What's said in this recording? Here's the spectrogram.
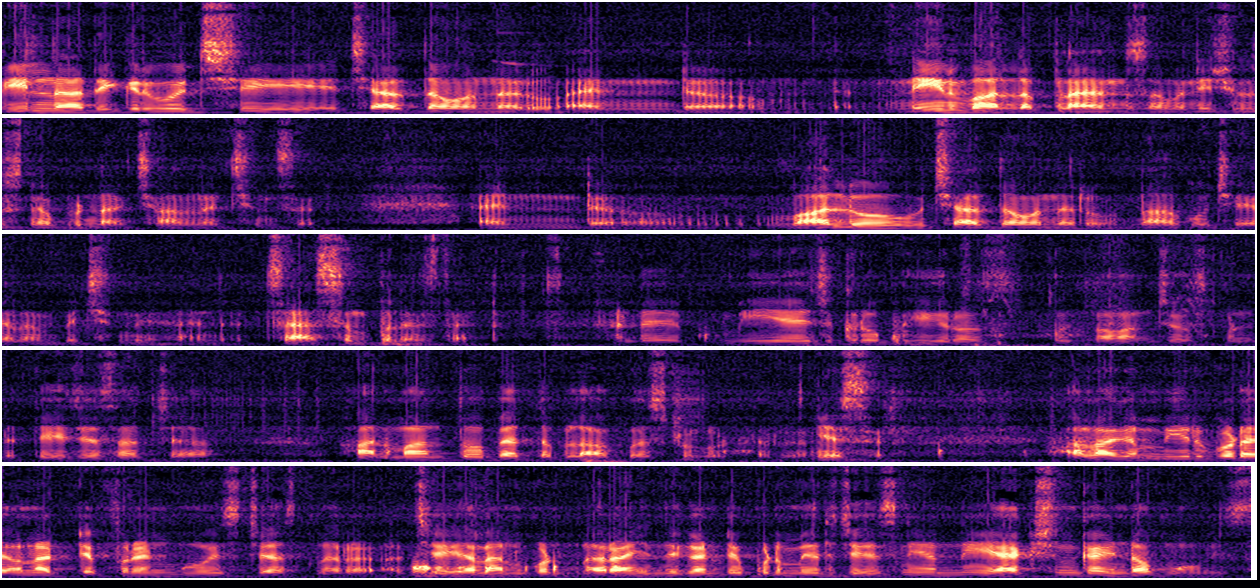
వీళ్ళు నా దగ్గరికి వచ్చి చేద్దాం అన్నారు. అండ్ నేను వాళ్ళ ప్లాన్స్ అవన్నీ చూసినప్పుడు నాకు చాలా నచ్చింది సార్. అండ్ వాళ్ళు చేద్దాం అన్నారు. నాకు చేయాలనిపించింది. And it's as simple as that అంటే మీ ఏజ్ గ్రూప్ హీరోస్ కొంతమంది చూసుకుంటే తేజస్ వచ్చా హనుమాన్తో పెద్ద బ్లాక్ బస్టర్ కొట్టారు. ఎస్ సార్ అలాగే మీరు కూడా ఏమైనా డిఫరెంట్ మూవీస్ చేస్తున్నారా చేయాలనుకుంటున్నారా ఎందుకంటే ఇప్పుడు మీరు చేసినవన్నీ యాక్షన్ కైండ్ ఆఫ్ మూవీస్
